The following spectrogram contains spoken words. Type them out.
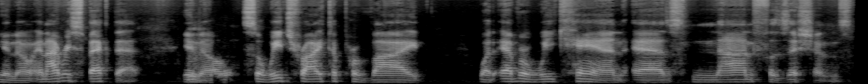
you know, and I respect that, you mm-hmm. know. So we try to provide whatever we can as non physicians.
